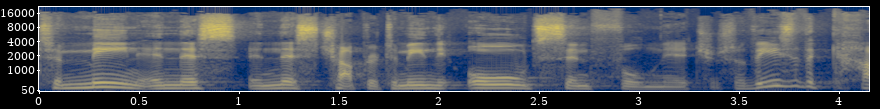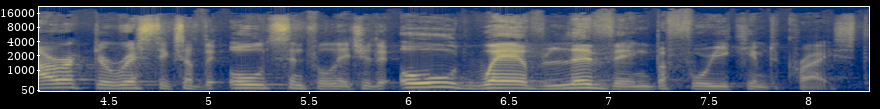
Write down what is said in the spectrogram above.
to mean in this, in this chapter, to mean the old sinful nature. So these are the characteristics of the old sinful nature, the old way of living before you came to Christ.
